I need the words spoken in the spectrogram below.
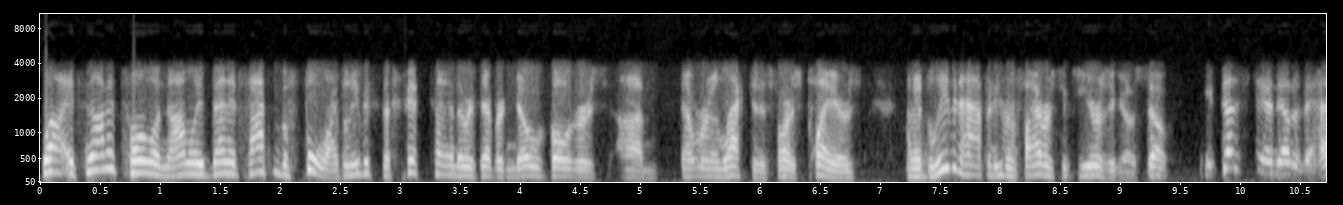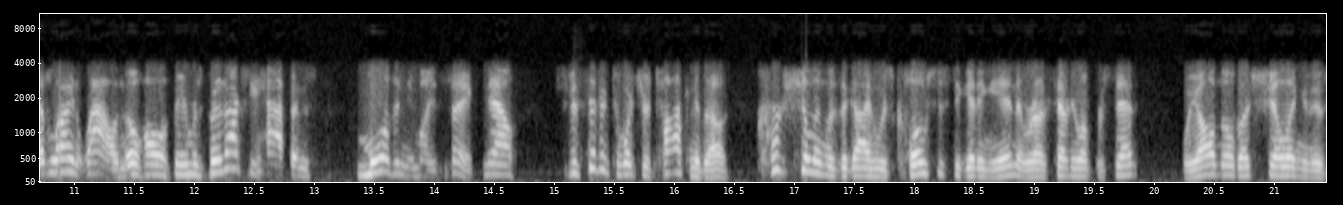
Well, it's not a total anomaly, Ben. It's happened before. I believe it's the fifth time there was ever no voters um, that were elected as far as players, and I believe it happened even five or six years ago. So it does stand out as a headline. Wow, no Hall of Famers, but it actually happens more than you might think. Now, specific to what you're talking about, Curt Schilling was the guy who was closest to getting in, around 71 percent. We all know about Schilling and his,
